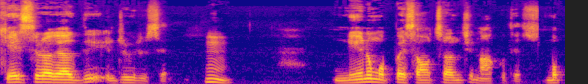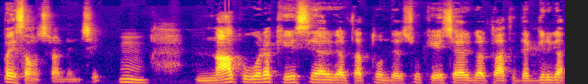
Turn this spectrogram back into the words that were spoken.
కేసీరావు గారిది ఇంటర్వ్యూ చూశాను. నేను ముప్పై సంవత్సరాల నుంచి నాకు తెలుసు. ముప్పై సంవత్సరాల నుంచి. నాకు కూడా కేసీఆర్ గారి తత్వం తెలుసు. కేసీఆర్ గారితో అతి దగ్గరగా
